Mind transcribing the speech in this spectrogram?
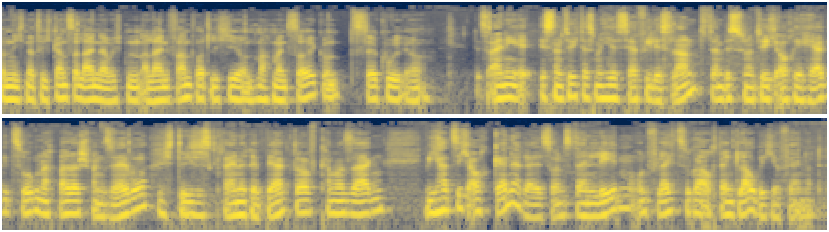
also nicht natürlich ganz alleine, aber ich bin alleine verantwortlich hier und mache mein Zeug und sehr cool, ja. Das eine ist natürlich, dass man hier sehr vieles lernt. Dann bist du natürlich auch hierher gezogen nach Balderschwang selber. Richtig. Dieses kleinere Bergdorf, kann man sagen. Wie hat sich auch generell sonst dein Leben und vielleicht sogar auch dein Glaube hier verändert?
